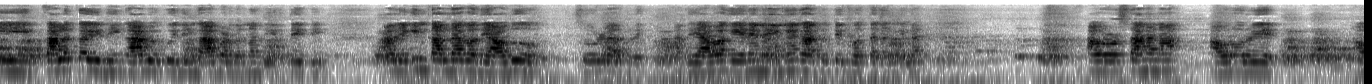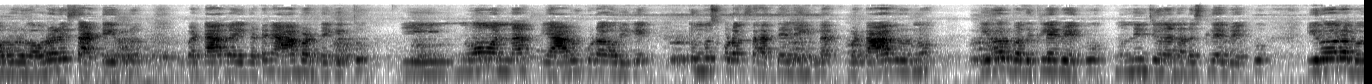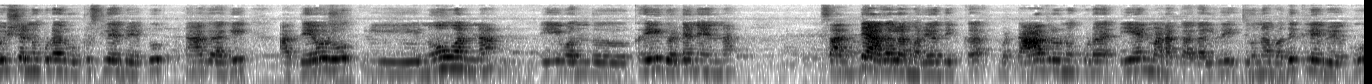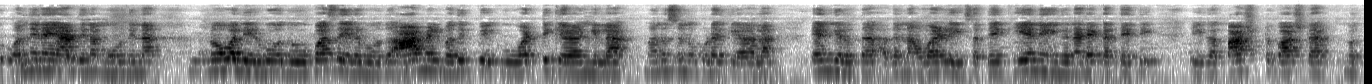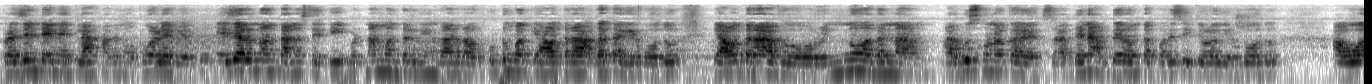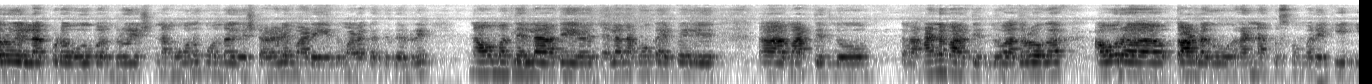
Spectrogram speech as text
ಕಾಲಕ್ಕೆ ಇದು ಹಿಂಗ ಆಗ್ಬೇಕು, ಇದು ಹಿಂಗ ಆಗ್ಬಾರ್ದು ಅನ್ನೋದು ಇರ್ತೈತಿ. ಆದ್ರೆ ಈಗಿನ ಕಾಲದಾಗ ಅದು ಯಾವುದು ಸುಳ್ಳಲ್ರಿ ಅದು ಯಾವಾಗ ಏನೇನು ಹೆಂಗೆ ಆಗ್ತೈತಿ ಗೊತ್ತಾಗಂಗಿಲ್ಲ. ಅವ್ರವ್ರ ಸ್ಥಾನನ ಅವ್ರವ್ರಿಗೆ ಅವ್ರವ್ರಿಗೆ ಅವ್ರವ್ರೇ ಸಾಟೆ ಇದ್ರು. ಬಟ್ ಆದ್ರೆ ಈ ಘಟನೆ ಆಗ್ಬಾರ್ದಾಗಿತ್ತು. ಈ ನೋವನ್ನ ಯಾರು ಕೂಡ ಅವರಿಗೆ ತುಂಬಿಸ್ಕೊಡಕ್ ಸಾಧ್ಯನೇ ಇಲ್ಲ. ಬಟ್ ಆದ್ರೂ ಇರೋರು ಬದುಕಲೇಬೇಕು, ಮುಂದಿನ ಜೀವನ ನಡೆಸಲೇಬೇಕು, ಇರೋರ ಭವಿಷ್ಯನೂ ಕೂಡ ರೂಪಿಸ್ಲೇಬೇಕು. ಹಾಗಾಗಿ ಆ ದೇವರು ಈ ನೋವನ್ನ, ಈ ಒಂದು ಕೈ ಘಟನೆಯನ್ನ ಸಾಧ್ಯ ಆಗಲ್ಲ ಮರೆಯೋದಿಕ್ಕ. ಬಟ್ ಆದ್ರೂ ಕೂಡ ಏನ್ ಮಾಡಕ್ಕಾಗಲ್ರಿ? ಜೀವನ ಬದುಕಲೇಬೇಕು. ಒಂದಿನ ಎರಡು ದಿನ ಮೂರ್ ದಿನ ನೋವಲ್ಲಿ ಇರ್ಬೋದು ಉಪವಾಸ ಇರ್ಬೋದು, ಆಮೇಲೆ ಬದುಕಬೇಕು, ಒಟ್ಟಿ ಕೇಳಂಗಿಲ್ಲ, ಮನಸ್ಸನ್ನು ಕೂಡ ಕೇಳಲ್ಲ. ಹೆಂಗಿರುತ್ತ? ಅದನ್ನ ಹೊಳ್ಳಿ ಸದ್ಯಕ್ಕೆ ಏನೇ ಈಗ ನಡೆಯಕತ್ತೈತಿ, ಈಗ ಪಾಸ್ಟ್ ಮತ್ತು ಪ್ರೆಸೆಂಟ್ ಏನೈತ್ಲ ಅದನ್ನ ಒಪ್ಕೊಳ್ಳೇಬೇಕು ಬೇಜಾರನು ಅಂತ ಅನಿಸ್ತೈತಿ ಬಟ್ ನಮ್ಮಂತರ್ಗೆ ಹಿಂಗಾದ್ರೆ ಅವ್ರ ಕುಟುಂಬಕ್ಕೆ ಯಾವ ಥರ ಅಗತ್ಯ ಆಗಿರ್ಬೋದು, ಯಾವ ಥರ ಅದು ಅವರು ಇನ್ನೂ ಅದನ್ನ ಅರ್ಗಿಸ್ಕೊಳಕ್ಕೆ ಸಾಧ್ಯನೇ ಆಗದೆ ಇರುವಂಥ ಪರಿಸ್ಥಿತಿ ಒಳಗೆ ಇರ್ಬೋದು. ಅವರು ಎಲ್ಲ ಕೂಡ ಹೋಗಿ ಬಂದರು, ಎಷ್ಟು ನಮ್ಮ ಓನಕ್ಕೆ ಹೋದಾಗ ಎಷ್ಟು ಅಳಳೆ ಮಾಡಿ ಇದು ಮಾಡಕತ್ತಿದಳ್ರಿ ನಾವು ಮೊದ್ಲೆಲ್ಲ ಅದೇ ಹೇಳಿದ್ನೆಲ್ಲ ನಮ್ಮ ಕಾಯಿಪಲ್ಲೆ ಮಾಡ್ತಿದ್ಲು ಹಣ್ಣು ಮಾಡ್ತಿದ್ಲು. ಅದ್ರೊಳಗ ಅವ್ರ ತೋಟದಾಗ ಹೋಗಿ ಹಣ್ಣು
